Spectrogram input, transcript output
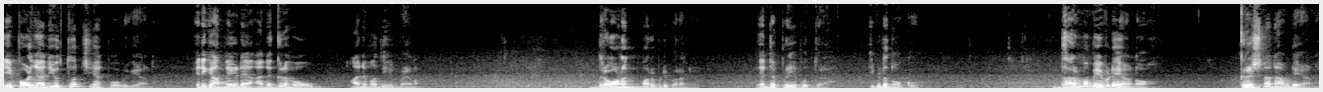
ഇപ്പോൾ ഞാൻ യുദ്ധം ചെയ്യാൻ പോവുകയാണ്. എനിക്ക് അങ്ങയുടെ അനുഗ്രഹവും അനുമതിയും വേണം. ദ്രോണൻ മറുപടി പറഞ്ഞു എന്റെ പ്രിയപുത്ര ഇവിടെ നോക്കൂ. ധർമ്മം എവിടെയാണോ? കൃഷ്ണൻ അവിടെയാണ്.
